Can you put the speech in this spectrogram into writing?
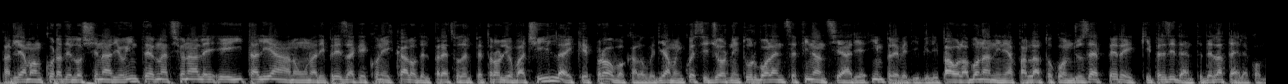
Parliamo ancora dello scenario internazionale e italiano, una ripresa che con il calo del prezzo del petrolio vacilla e che provoca, lo vediamo in questi giorni, turbulenze finanziarie imprevedibili. Paola Bonanni ne ha parlato con Giuseppe Recchi, presidente della Telecom.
